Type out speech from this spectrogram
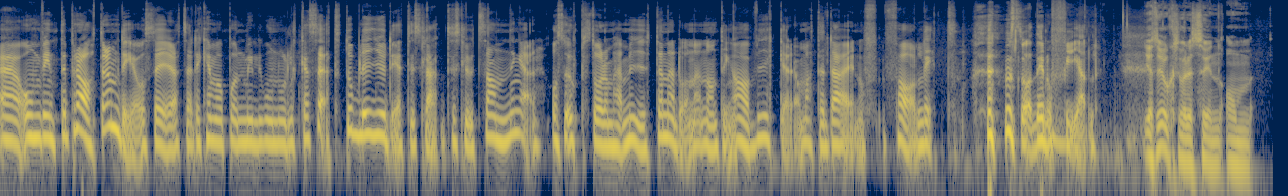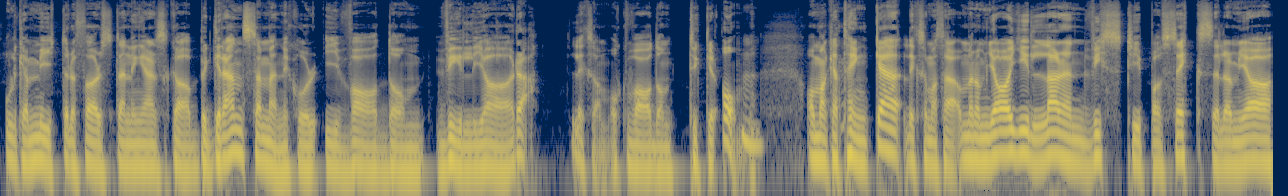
Eh, om vi inte pratar om det och säger att det kan vara på en miljon olika sätt, då blir ju det till, till slut sanningar. Och så uppstår de här myterna då när någonting avviker om att det där är nog farligt. så, det är nog fel. Jag tycker också väldigt synd om olika myter och föreställningar ska begränsa människor i vad de vill göra liksom, och vad de tycker om. Mm om man kan tänka liksom att så här, men om jag gillar en viss typ av sex eller om jag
